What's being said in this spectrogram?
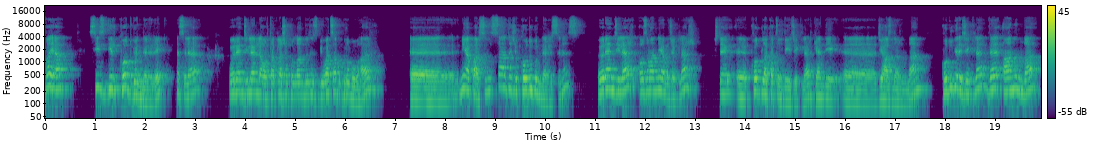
Veya siz bir kod göndererek mesela öğrencilerle ortaklaşa kullandığınız bir WhatsApp grubu var. E, ne yaparsınız? Sadece kodu gönderirsiniz. Öğrenciler o zaman ne yapacaklar? İşte e, kodla katıl diyecekler kendi e, cihazlarından. Kodu verecekler ve anında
